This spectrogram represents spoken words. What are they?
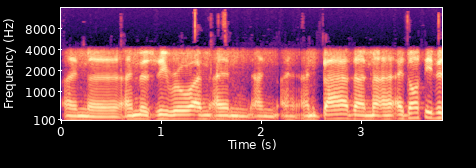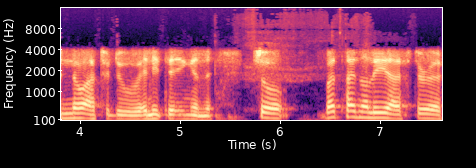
I'm a, I'm a zero. I'm I'm I'm I'm bad. I'm I don't even know how to do anything." And so but finally, after a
